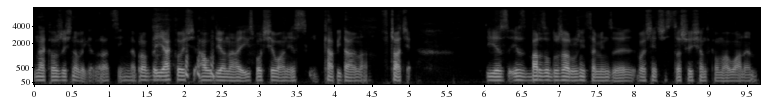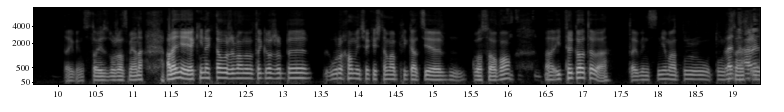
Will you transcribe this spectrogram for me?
Na korzyść nowej generacji. Naprawdę jakość audio na Xbox One jest kapitalna w czacie. Jest, jest bardzo duża różnica między właśnie 360 a One'em. Tak więc to jest duża zmiana. Ale nie, jak Kinect używam do tego, żeby uruchomić jakieś tam aplikacje głosowo i tylko tyle. Tak więc nie ma tu, tu ale, sensu ale,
